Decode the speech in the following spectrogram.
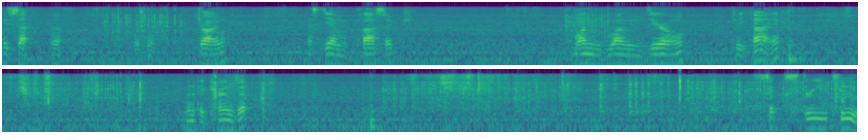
this stuff. Uh, here's my drawing. SDM Classic 11035. Winnipeg Transit. Six three two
